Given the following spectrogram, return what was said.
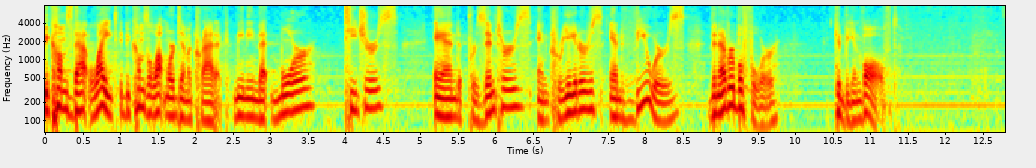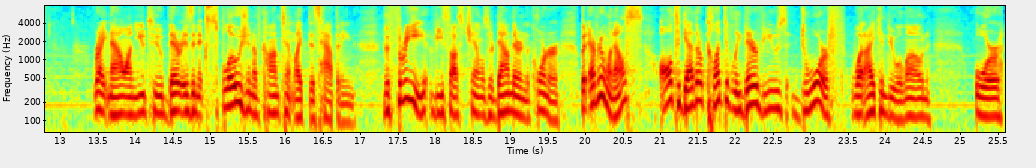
becomes that light, it becomes a lot more democratic, meaning that more teachers and presenters and creators and viewers than ever before can be involved right now on YouTube, there is an explosion of content like this happening. The three Vsauce channels are down there in the corner, but everyone else, all together, collectively, their views dwarf what I can do alone or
